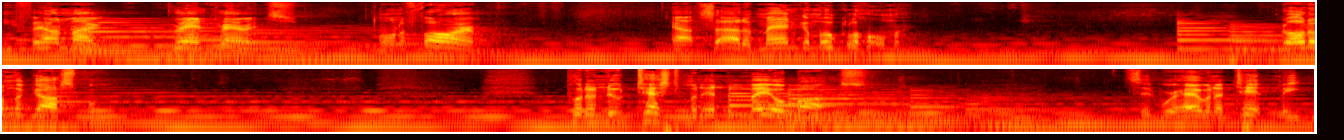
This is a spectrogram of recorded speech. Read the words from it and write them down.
He found my grandparents on a farm outside of Mangum, Oklahoma. Brought them the gospel. Put a New Testament in the mailbox. Said, We're having a tent meeting.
